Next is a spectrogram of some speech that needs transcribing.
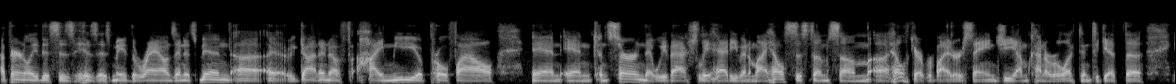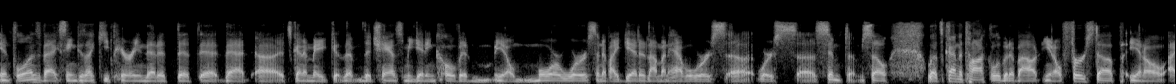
apparently, this is has, has made the rounds, and it's been uh, uh, gotten enough high media profile and and concern that we've actually had even in my health system some uh, healthcare providers saying, "Gee, I'm kind of reluctant." Reluctant to get the influenza vaccine because I keep hearing that it that that, that uh, it's going to make the, the chance of me getting COVID, you know, more worse. And if I get it, I'm going to have a worse uh, worse uh, symptom. So let's kind of talk a little bit about, you know, first up, you know, I,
